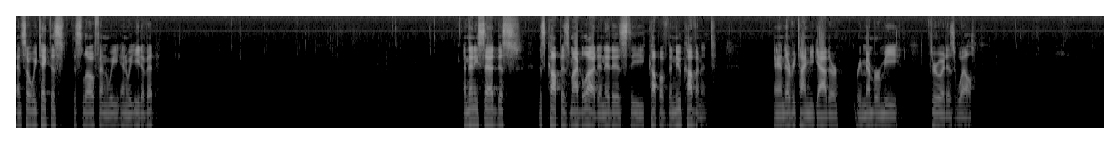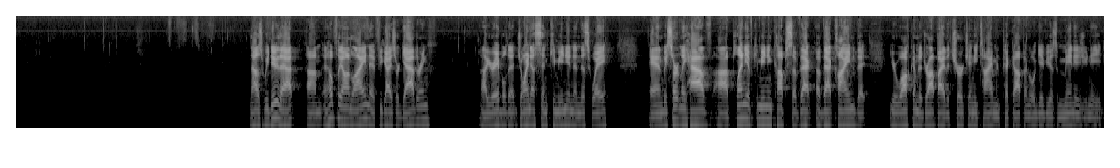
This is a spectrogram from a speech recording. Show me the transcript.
And so we take this, this loaf and we, and we eat of it. And then he said, this, this cup is my blood, and it is the cup of the new covenant. And every time you gather, remember me through it as well. Now, as we do that, um, and hopefully online, if you guys are gathering, uh, you're able to join us in communion in this way. And we certainly have uh, plenty of communion cups of that, of that kind that you're welcome to drop by the church anytime and pick up, and we'll give you as many as you need.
